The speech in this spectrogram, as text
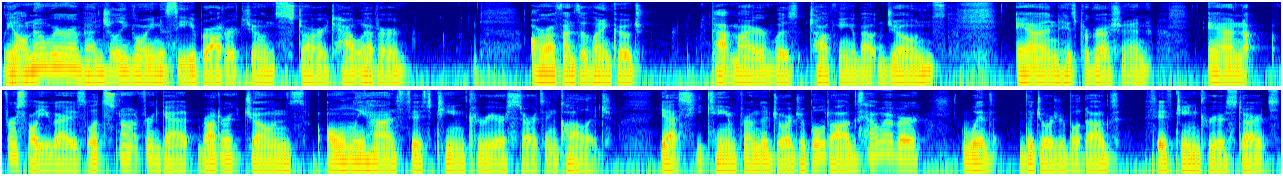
We all know we're eventually going to see Broderick Jones start. However, our offensive line coach, Pat Meyer, was talking about Jones and his progression. And first of all, you guys, let's not forget Broderick Jones only had 15 career starts in college. Yes, he came from the Georgia Bulldogs. However, with the Georgia Bulldogs, 15 career starts.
